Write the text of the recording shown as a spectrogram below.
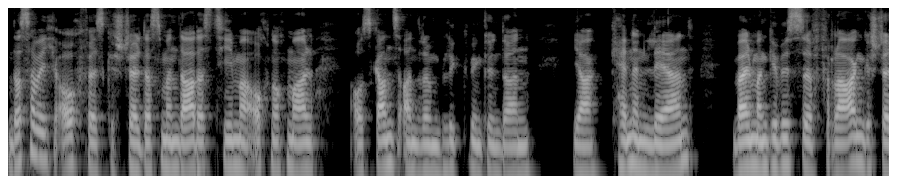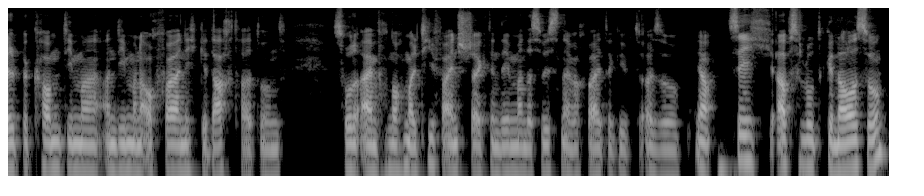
Und das habe ich auch festgestellt, dass man da das Thema auch nochmal aus ganz anderen Blickwinkeln dann ja kennenlernt, weil man gewisse Fragen gestellt bekommt, die man, an die man auch vorher nicht gedacht hat. Und so einfach nochmal tief einsteigt, indem man das Wissen einfach weitergibt. Also ja, sehe ich absolut genauso.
